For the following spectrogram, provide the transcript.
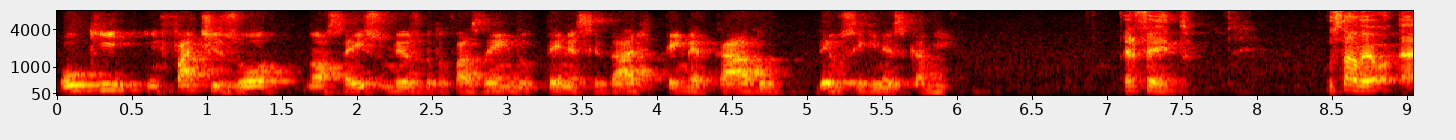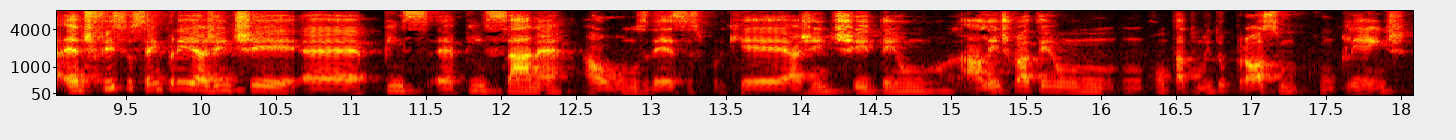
ou que enfatizou, nossa, é isso mesmo que eu estou fazendo, tem necessidade, tem mercado, devo seguir nesse caminho? Perfeito. Gustavo, eu, é difícil sempre a gente é, é, pensar, né, alguns desses, porque a gente tem um, além de que ela tem um, um, contato muito próximo com o cliente,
